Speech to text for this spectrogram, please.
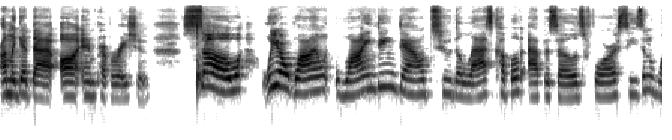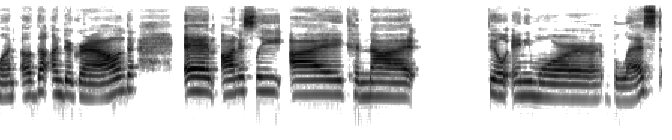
I'm gonna get that all in preparation. So we are wind- winding down to the last couple of episodes for season one of the Underground, and honestly, I could not feel any more blessed.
